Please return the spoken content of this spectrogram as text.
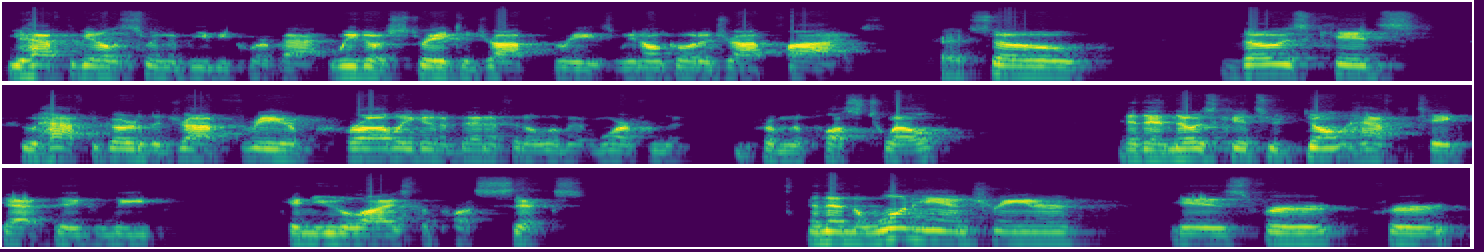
you have to be able to swing a BBCOR bat. We go straight to drop threes. We don't go to drop fives. Right. So those kids who have to go to the drop three are probably going to benefit a little bit more from the from the plus 12. And then those kids who don't have to take that big leap can utilize the plus six. And then the one hand trainer is for for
